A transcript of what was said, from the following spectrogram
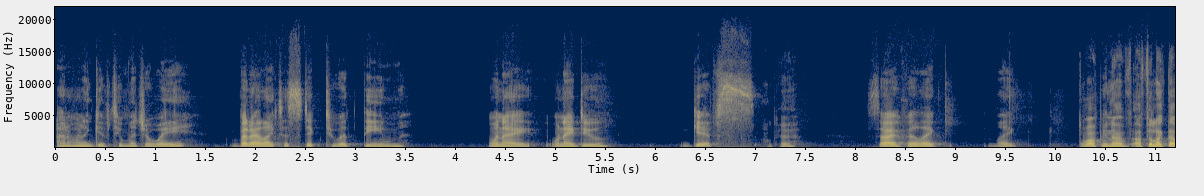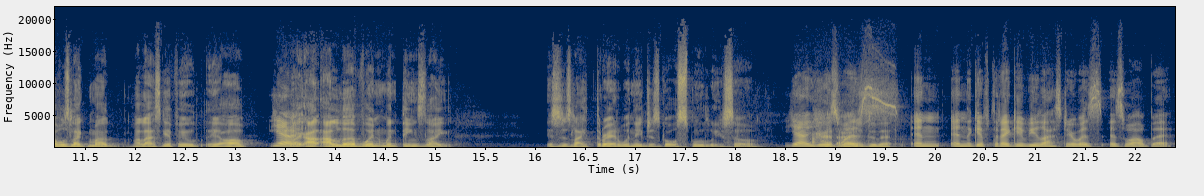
I don't want to give too much away, but I like to stick to a theme when I when I do gifts. Okay. So I feel like like Well, I mean, I, I feel like that was like my my last gift. It, it all yeah, like I, I love when when things like it's just like thread when they just go smoothly. So yeah, had- yours I had to was do that. and and the gift that I gave you last year was as well, but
